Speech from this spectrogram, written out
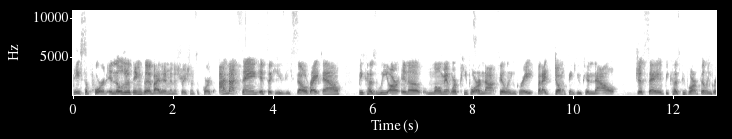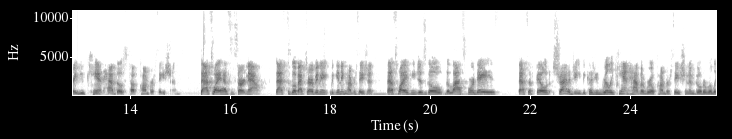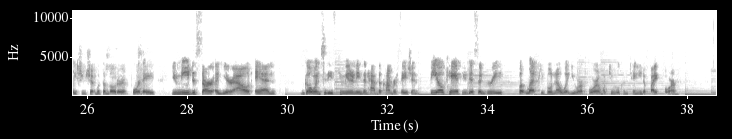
they support. And those are the things that the Biden administration supports. I'm not saying it's an easy sell right now because we are in a moment where people are not feeling great, but I don't think you can now just say because people aren't feeling great, you can't have those tough conversations. That's why it has to start now. That's to go back to our beginning conversation. That's why if you just go the last four days, that's a failed strategy because you really can't have a real conversation and build a relationship with a voter in four days you need to start a year out and go into these communities and have the conversation. Be okay if you disagree, but let people know what you are for and what you will continue to fight for.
